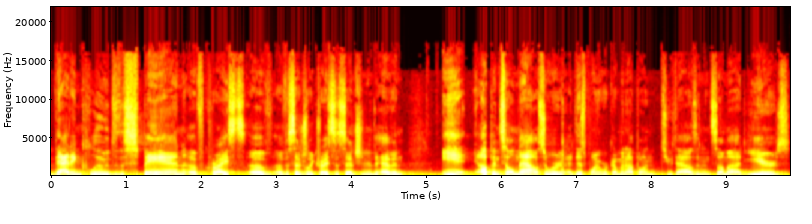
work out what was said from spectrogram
that includes the span of Christ's of, of essentially Christ's ascension into heaven and up until now. So we're at this point we're coming up on 2,000 and some odd years,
